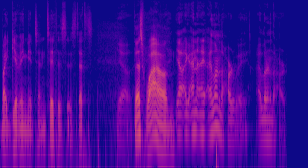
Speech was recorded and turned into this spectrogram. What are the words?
by giving its antithesis. That's Yeah. that's wild. Yeah, I, and I, I learned the hard way. I learned the hard way.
